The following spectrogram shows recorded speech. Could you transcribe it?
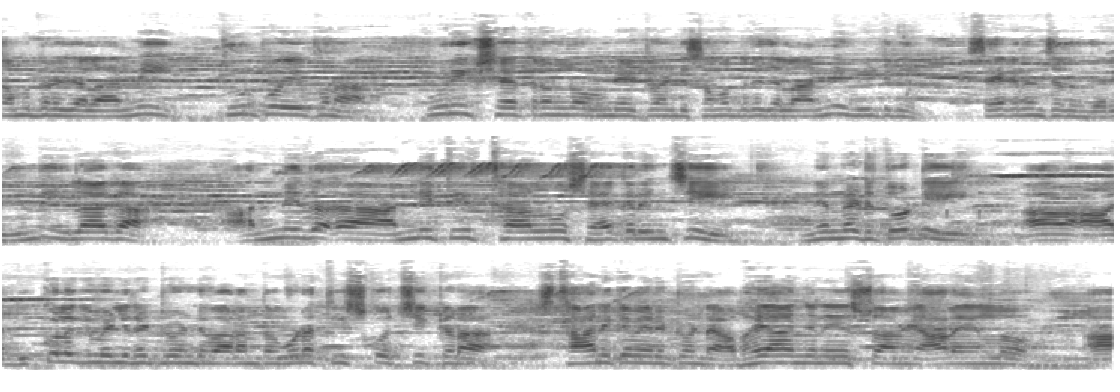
సముద్ర జలాన్ని తూర్పు వైపున పూరీ క్షేత్రంలో ఉండేటువంటి సముద్ర జలాన్ని వీటిని సేకరించడం జరిగింది. ఇలాగా అన్ని అన్ని తీర్థాలను సేకరించి నిన్నటితోటి ఆ ఆ దిక్కులకు వెళ్ళినటువంటి వారంతా కూడా తీసుకొచ్చి ఇక్కడ స్థానికమైనటువంటి అభయాంజనేయ స్వామి ఆలయంలో ఆ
